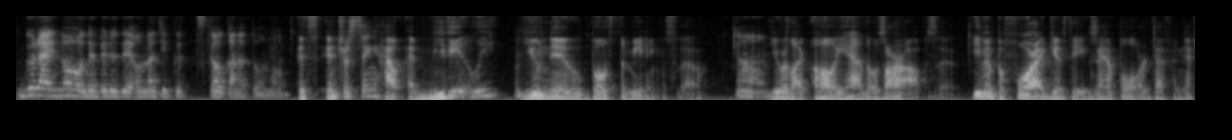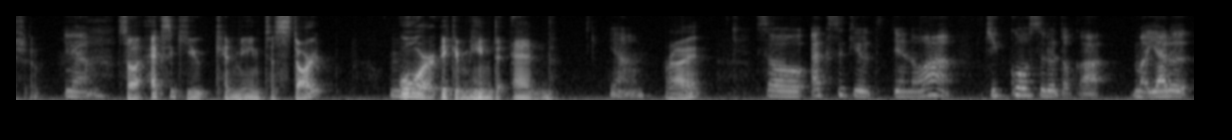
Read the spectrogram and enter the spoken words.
ぐらいのレベルで同じく使うかなと思う。 It's interesting how immediately you knew both the meanings, though. うん。 You were like, oh, yeah, those are opposite, even before I give the example or definition. Yeah. So, execute can mean to start, or it can mean to end, Yeah. right? So, execute っていうのは実行するとか、まあ、やる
